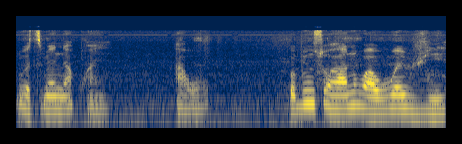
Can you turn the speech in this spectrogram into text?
na watumi anya kwan. Awo. Obi nso ha na wawo awie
